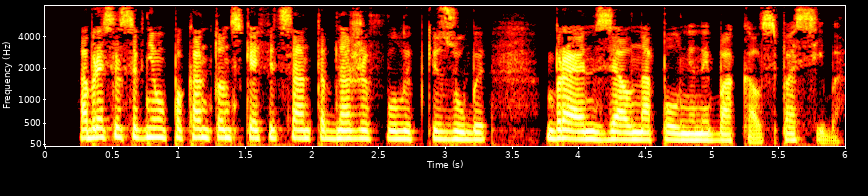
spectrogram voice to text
— обратился к нему по-кантонски официант, обнажив в улыбке зубы. Брайан взял наполненный бокал. «Спасибо».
